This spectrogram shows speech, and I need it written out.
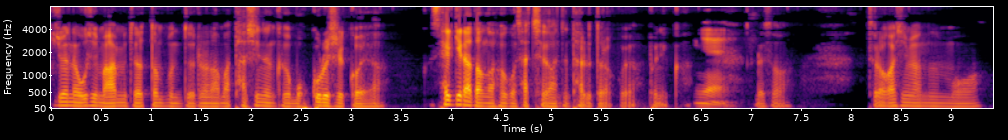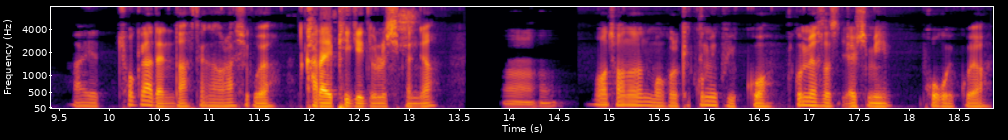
기존에 옷이 마음에 들었던 분들은 아마 다시는 그거 못 고르실 거예요. 색이라던가 그거 자체가 완전 다르더라고요. 보니까. 예. 그래서 들어가시면은 뭐 아예 초기화 된다 생각을 하시고요. 갈아입히기 누르시면요. 음. 뭐 저는 뭐 그렇게 꾸미고 있고 꾸며서 열심히 보고 있고요.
